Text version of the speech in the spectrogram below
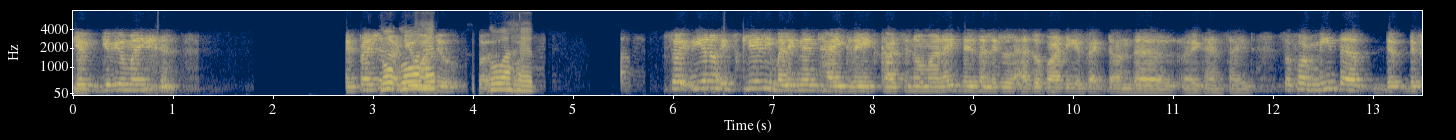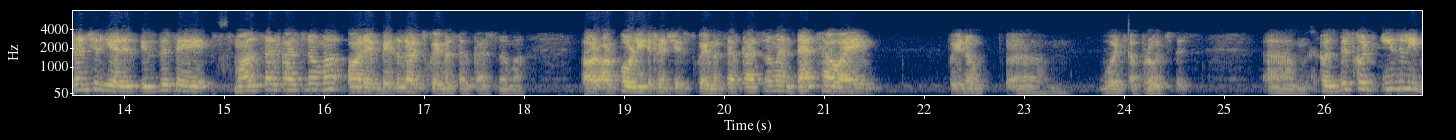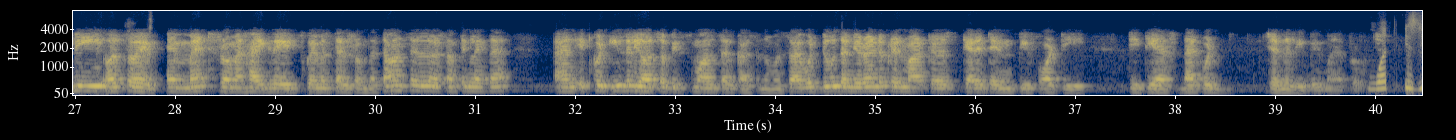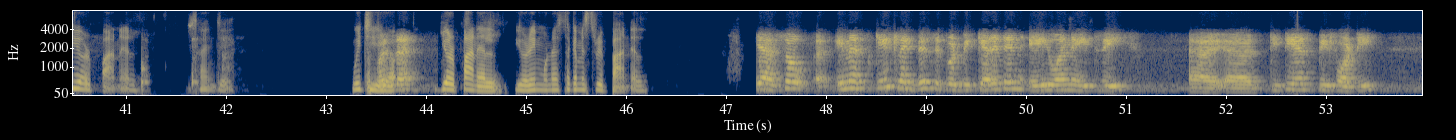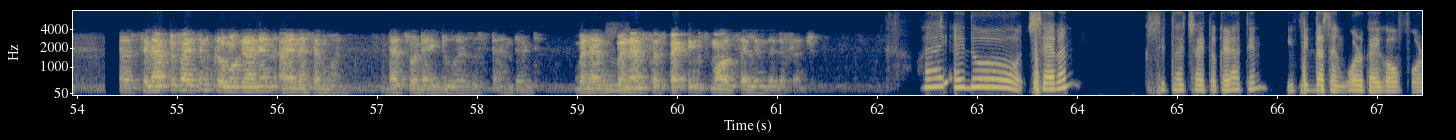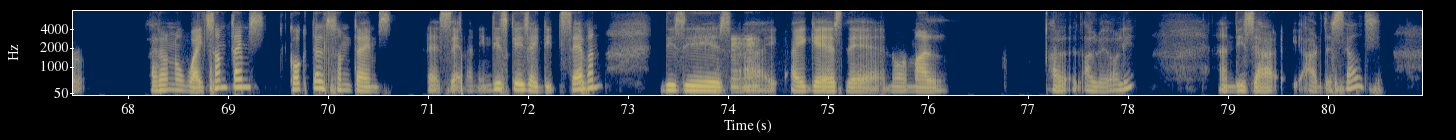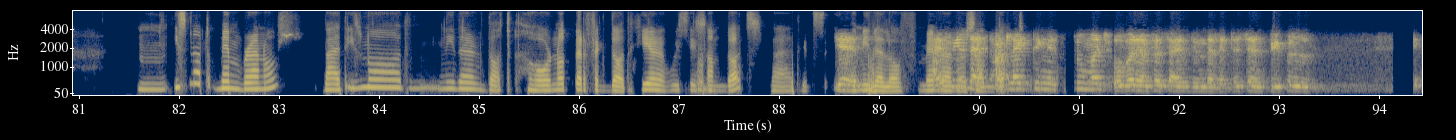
give give you my impression, Go- or do you ahead. want to? uh, Go ahead. So you know, it's clearly malignant high-grade carcinoma, right? There's a little Azzopardi effect on the right-hand side. So for me, the, the differential here is: is this a small cell carcinoma or a basaloid squamous cell carcinoma, or, or poorly differentiated squamous cell carcinoma? And that's how I, you know, um, would approach this. Because this could easily be also a, a met from a high-grade squamous cell from the tonsil or something like that and it could easily also be small cell carcinoma. So I would do the neuroendocrine markers, keratin, P40, TTF. That would generally be my approach. What is your panel, Sanjay? Which is your, that? your panel, your immunohistochemistry panel? Yeah, so uh, in a case like this, it would be keratin A1, A3, uh, uh, TTF, P40, uh, synaptophysin, chromogranin, INSM1. That's what I do as a standard when I'm when I'm suspecting small cell in the differential. I, I do seven cyto- cytokeratin. If it doesn't work, I go for, I don't know why. Sometimes cocktail, sometimes uh, seven. In this case, I did seven. This is, Mhm. I, I guess, the normal alveoli. And these are, are the cells. Mm, it's not membranous, but it's not neither dot or not perfect dot. Here we see some dots, but it's in the middle of I feel that dot. thing is too much overemphasized in the literature, and people.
